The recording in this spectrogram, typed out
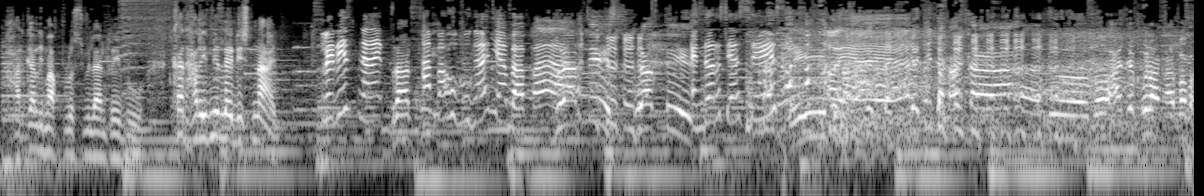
Harga 59.00000. Kan hari ini ladies night. Ladies night. Berarti- Apa hubungannya Bapak? Gratis, gratis. Endorse ya sis? Ih, Oh iya, iya. ya kita kakak. Aduh, bawa aja pulang nggak apa-apa.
